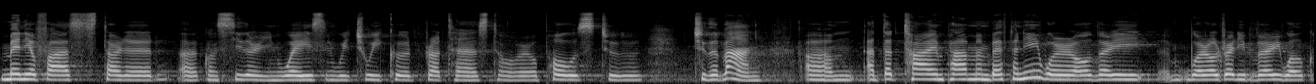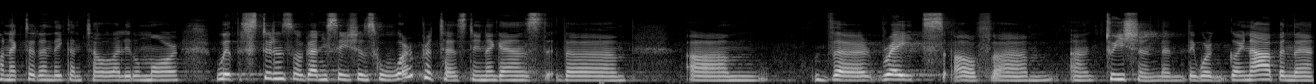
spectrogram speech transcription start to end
many of us started uh, considering ways in which we could protest or oppose to to the ban. Um, at that time, Pam and Bethany were all very, were already very well connected, and they can tell a little more with students' organizations who were protesting against the um, the rates of um, uh, tuition, and they were going up, and the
